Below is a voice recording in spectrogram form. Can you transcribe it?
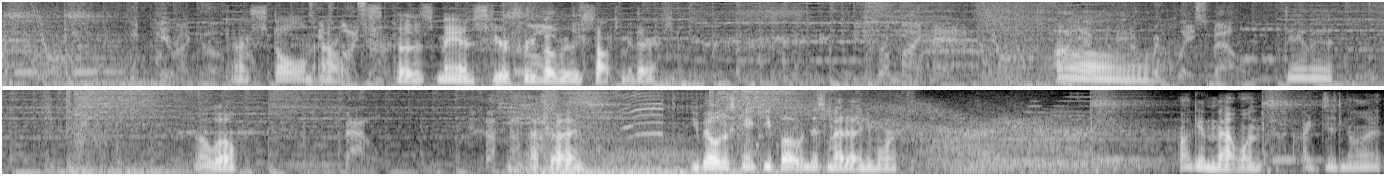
a Here I go. Can I stall him out? Because, man, Sphere Kuriboh really stopped me there. From my hand, I activate a Oh, damn it. Oh well, I tried. You just can't keep up with this meta anymore. I'll give him that one. I did not.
